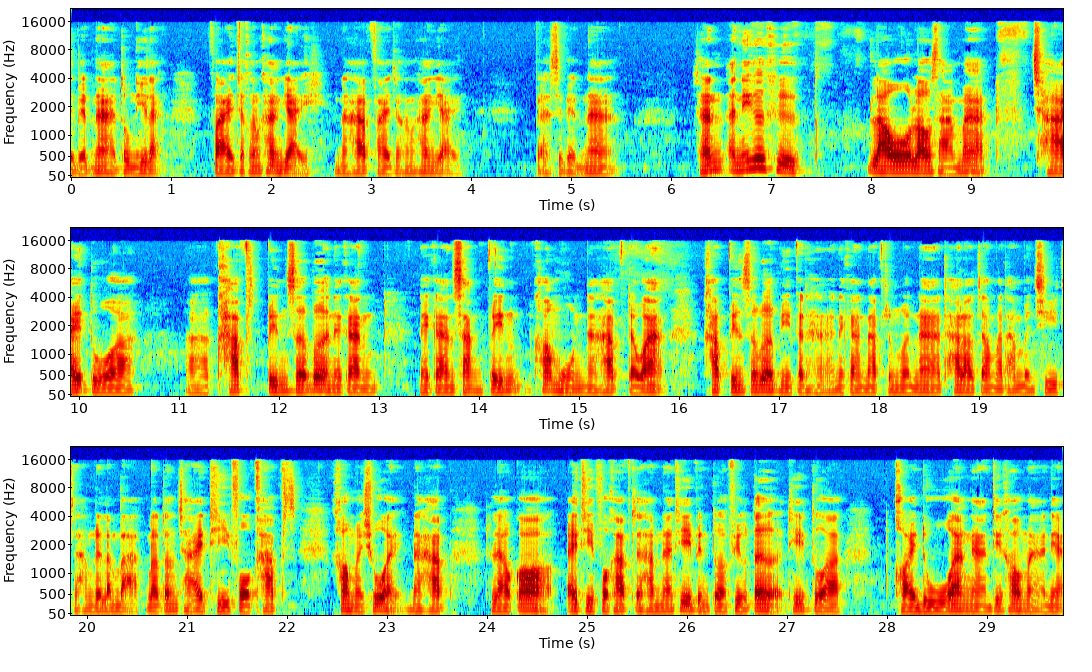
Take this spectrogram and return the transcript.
81 หน้าตรงนี้แหละ ไฟล์จะค่อนข้างใหญ่นะครับ ไฟล์จะค่อนข้างใหญ่ 81 หน้า ฉะนั้นอันนี้ก็คือเราเราสามารถใช้ตัว CUPS print server ในการในการสั่งปริ้นข้อมูลนะครับ แต่ว่า CUPS print server มีปัญหาในการนับจำนวนหน้า ถ้าเราจะมาทำบัญชีจะทำได้ลำบาก เราต้องใช้ tea4cups เข้ามาช่วยนะครับ แล้วก็ไอ tea4cups จะทำหน้าที่เป็นตัวฟิลเตอร์ที่ตัวคอยดูว่างานที่เข้ามาเนี่ย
